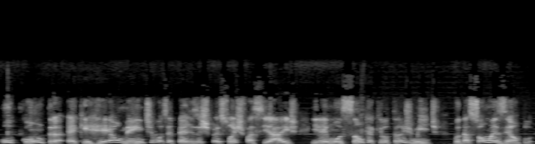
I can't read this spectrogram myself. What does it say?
O contra é que realmente você perde as expressões faciais e a emoção que aquilo transmite. Vou dar só um exemplo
